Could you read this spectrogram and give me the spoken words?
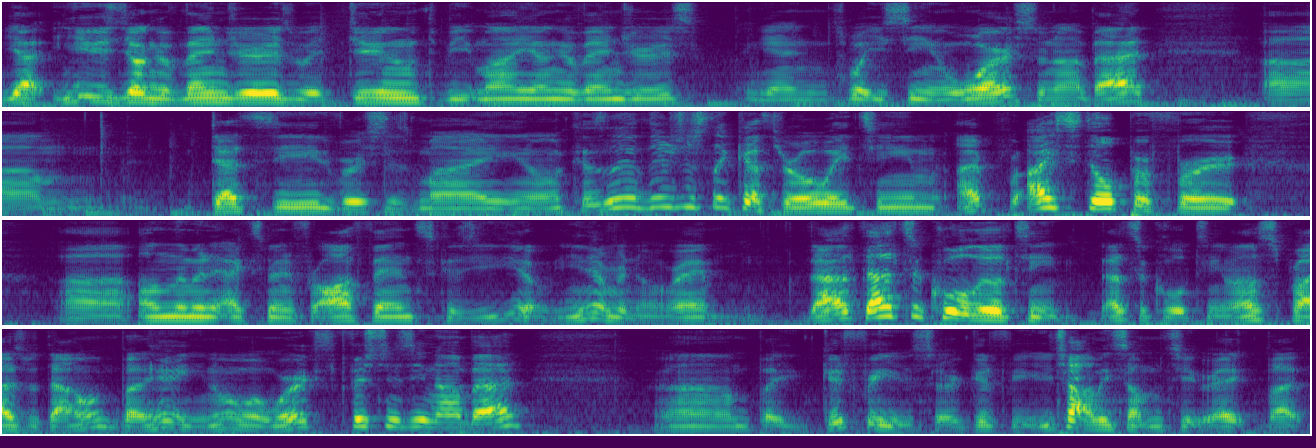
yeah, he used Young Avengers with Doom to beat my Young Avengers. Again, it's what you see in War, so not bad. Um, Death Seed versus my, you know, because they're, they're just like a throwaway team. I I still prefer uh, unlimited X Men for offense because you, you know you never know, right? That that's a cool little team. That's a cool team. I was surprised with that one, but hey, you know what works? Efficiency not bad, um, but good for you, sir. Good for you. You taught me something too, right? But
